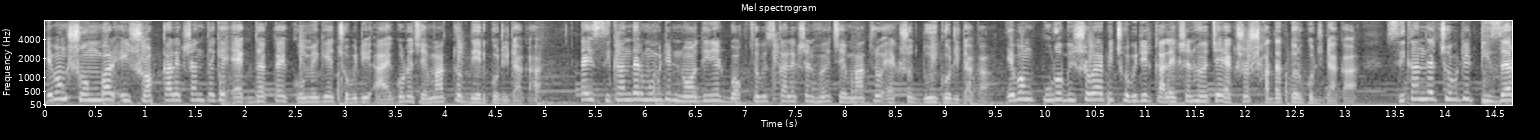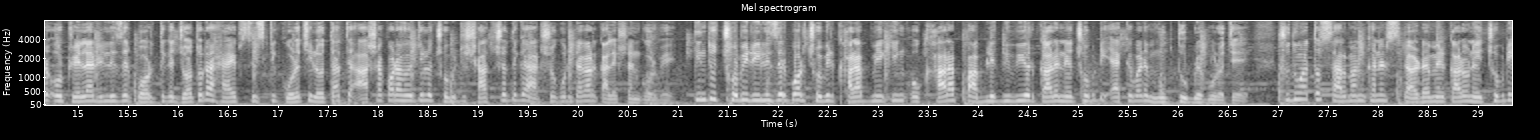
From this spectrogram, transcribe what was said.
এবং সোমবার এই সব কালেকশন থেকে এক ধাক্কায় কমে গিয়ে ছবিটি আয় করেছে মাত্র দেড় কোটি টাকা। তাই সিকান্দার মুভিটির ন দিনের বক্স অফিস কালেকশন হয়েছে মাত্র একশো দুই কোটি টাকা এবং পুরো বিশ্বব্যাপী ছবিটির কালেকশন হয়েছে একশো সাতাত্তর কোটি টাকা। সিকান্দার ছবিটির টিজার ও ট্রেলার রিলিজের পর থেকে যতটা হাইপ সৃষ্টি করেছিল, তাতে আশা করা হয়েছিল ছবিটি সাতশো থেকে আটশো কোটি টাকার কালেকশন করবে। কিন্তু ছবি রিলিজের পর ছবির খারাপ মেকিং ও খারাপ পাবলিক রিভিউয়ের কারণে ছবিটি একেবারে মুখ থুবড়ে পড়েছে। শুধুমাত্র সালমান খানের স্টারডামের কারণে ছবিটি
